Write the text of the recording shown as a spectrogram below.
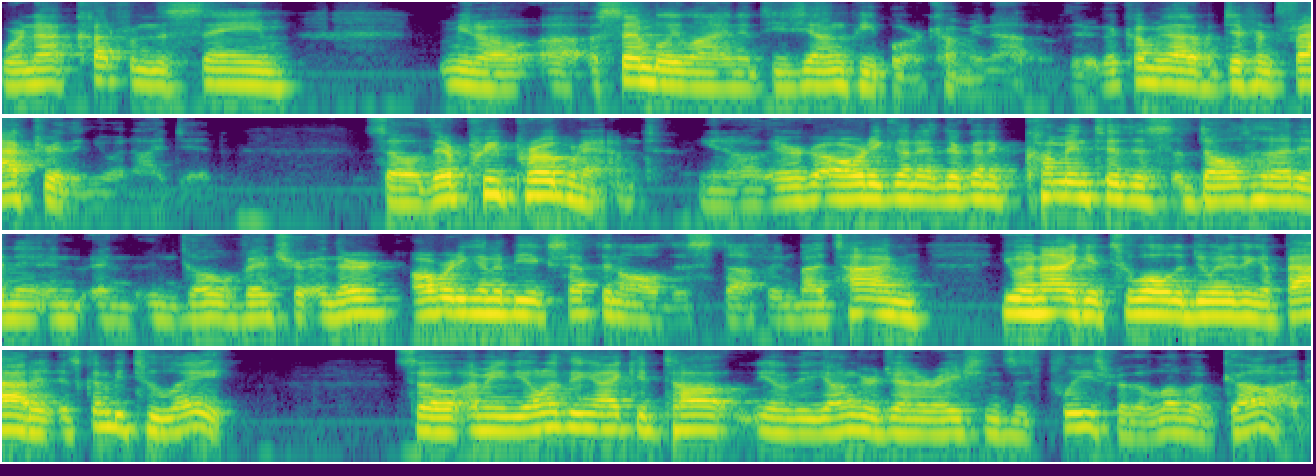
we're not cut from the same you know uh, assembly line that these young people are coming out of. They're, they're coming out of a different factory than you and I did, so they're pre-programmed. You know, they're already gonna they're gonna come into this adulthood and and, and, and go venture, and they're already gonna be accepting all this stuff. And by the time you and I get too old to do anything about it, it's gonna be too late. So, I mean, the only thing I could tell you know the younger generations is, please, for the love of God,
